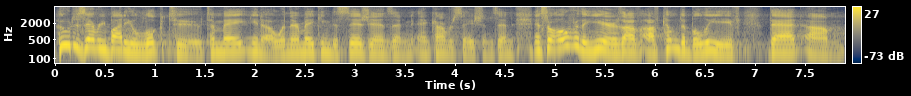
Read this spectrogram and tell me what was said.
who does everybody look to to make, you know, when they're making decisions and, and conversations? And and so over the years, I've I've come to believe that um,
